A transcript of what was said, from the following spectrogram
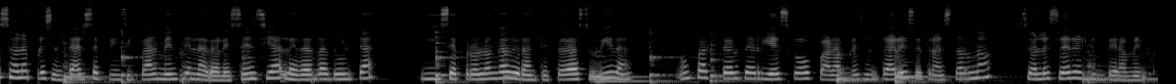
suele presentarse principalmente en la adolescencia, la edad adulta y se prolonga durante toda su vida. Un factor de riesgo para presentar este trastorno suele ser el temperamento.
